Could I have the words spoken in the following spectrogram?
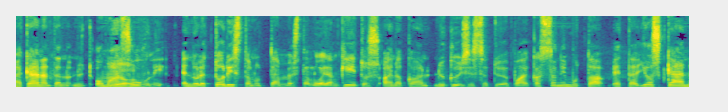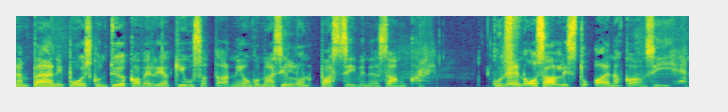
Mä käännän tämän nyt omaan Joo. suuhuni. En ole todistanut tämmöistä, luojan kiitos ainakaan nykyisessä työpaikassani, mutta että jos käännän pääni pois, kun työkaveria kiusataan, niin onko mä silloin passiivinen sankari? Kun en osallistu ainakaan siihen.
